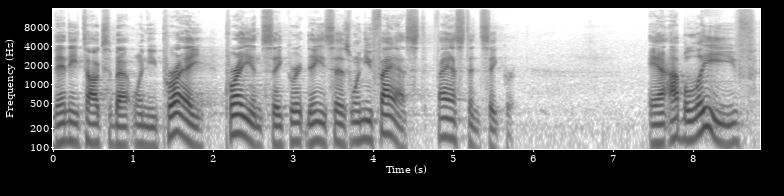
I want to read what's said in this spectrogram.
Then he talks about when you pray, pray in secret. Then he says, when you fast, fast in secret. And I believe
